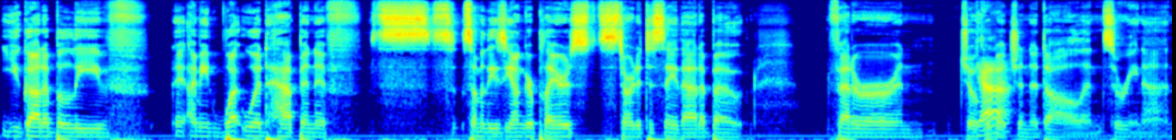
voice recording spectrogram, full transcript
you gotta believe. I mean, what would happen if s- some of these younger players started to say that about Federer and Djokovic and Nadal and Serena and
